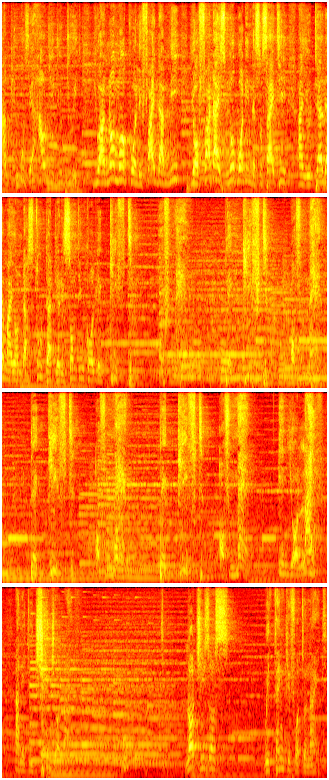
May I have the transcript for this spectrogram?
And people say how did you do it? You are no more qualified than me. Your father is nobody in the society. And you tell them i understood that there is something called the gift of men. The gift of men. The gift of men. The gift of men in your life. And it will change your life. Lord jesus we thank you for tonight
